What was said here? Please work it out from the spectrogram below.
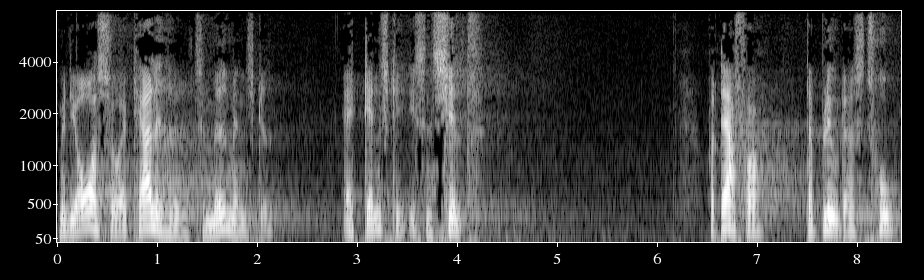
Men de overså, at kærligheden til medmennesket er ganske essentielt. Og derfor, der blev deres tro,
